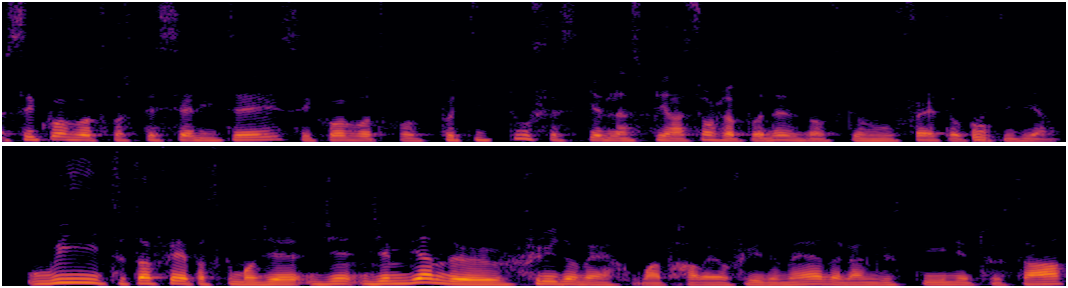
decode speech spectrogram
C'est quoi votre spécialité? C'est quoi votre petite touche? Est-ce qu'il y a de l'inspiration japonaise dans ce que vous faites au quotidien? Oui, tout à fait, parce que moi j'ai- j'ai- j'aime bien de fruits de mer. Moi, je travaille aux fruits de mer, de langoustine et tout ça,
